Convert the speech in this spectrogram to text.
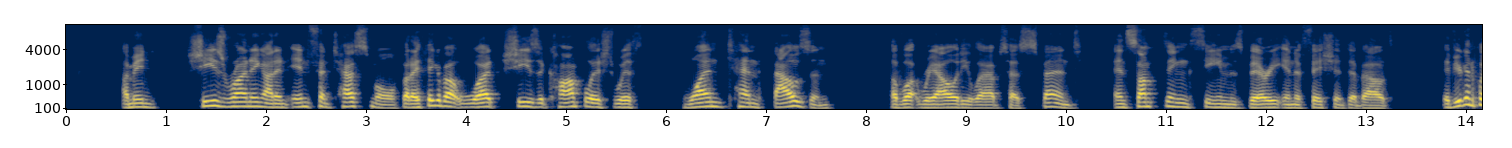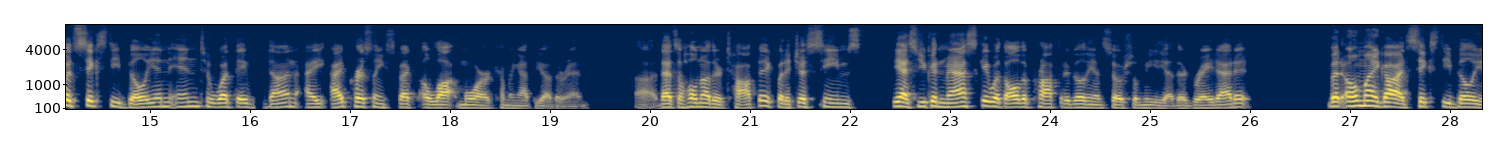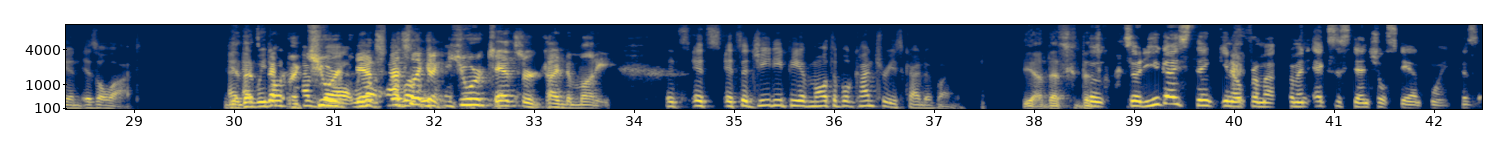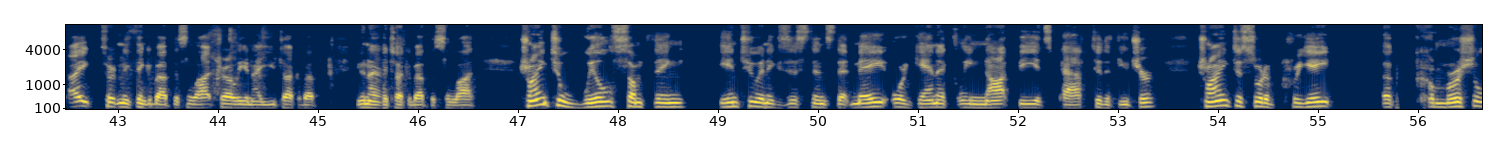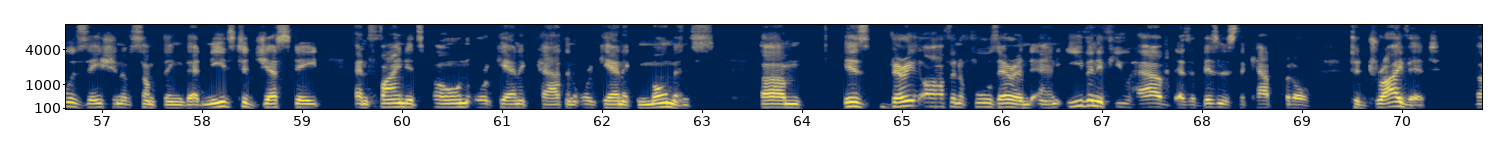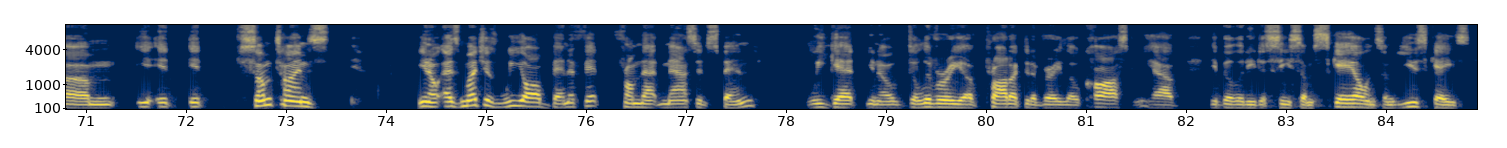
I mean, she's running on an infinitesimal, but I think about what she's accomplished with one ten thousandth of what Reality Labs has spent, and something seems very inefficient about if you're going to put 60 billion into what they've done, I, I personally expect a lot more coming out the other end. Uh, that's a whole nother topic, but it just seems, yes, you can mask it with all the profitability on social media. They're great at it. But oh my God, 60 billion is a lot. Yeah, And- that's and we kind don't of a have cure. the- we don't That's, that's like a think cure of- cancer kind of money. It's it's it's a GDP of multiple countries kind of money. Yeah, that's that's So, so do you guys think, you know, from a from an existential standpoint, because I certainly think about this a lot, Charlie and I, you talk about you and I talk about this a lot, trying to will something into an existence that may organically not be its path to the future, trying to sort of create a commercialization of something that needs to gestate and find its own organic path and organic moments um, is very often a fool's errand. And even if you have, as a business, the capital to drive it, um, it it sometimes, you know, as much as we all benefit from that massive spend, we get you know delivery of product at a very low cost. We have the ability to see some scale and some use case.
